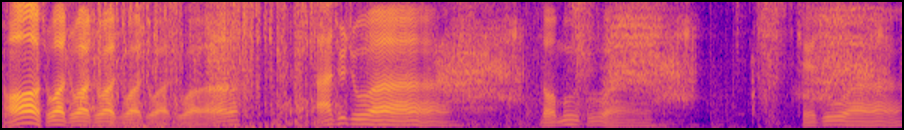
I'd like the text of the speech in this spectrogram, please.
어 좋아 좋아 좋아 좋아 좋아 좋아. 아주 좋아. 너무 좋아 개 좋아.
